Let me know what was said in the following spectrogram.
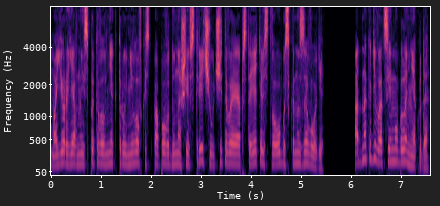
Майор явно испытывал некоторую неловкость по поводу нашей встречи, учитывая обстоятельства обыска на заводе. Однако деваться ему было некуда.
